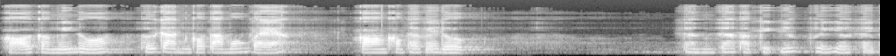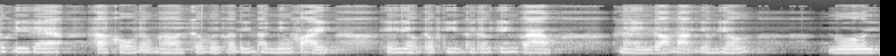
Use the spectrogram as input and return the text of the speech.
Khỏi cần nghĩ nữa, thứ tranh cô ta muốn vẽ, con không thể vẽ được. Đằng ra thập kiệt nhất, Liễu giờ sẽ bước đi ra, hạ cổ đâu ngờ sự việc lại biến thành như vậy. Hiểu Giật đột nhiên thì đâu chen vào, nàng đỏ mặt giận dữ. Người,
